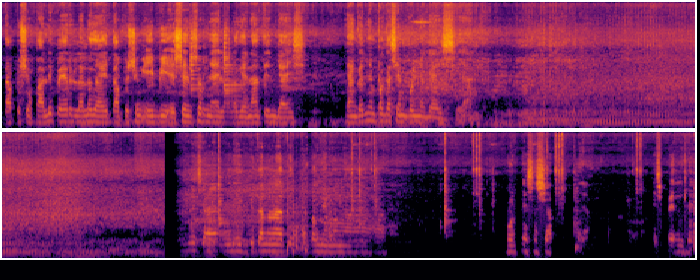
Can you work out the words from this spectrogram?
tapos yung caliper ilalagay tapos yung ABS sensor niya ilalagay natin guys. Yan ganyan pag-assemble niya guys. Yan guys inigpitan na natin kung kanyang mga bolt niya sa shock yan spindle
